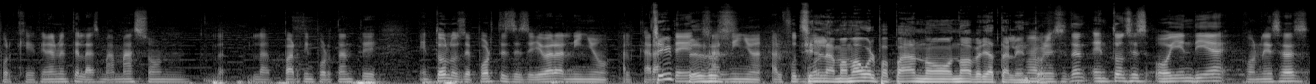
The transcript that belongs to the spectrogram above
porque finalmente las mamás son la, la parte importante en todos los deportes, desde llevar al niño al karate, eso al niño al fútbol. Sin la mamá o el papá no, no habría No talento. habría Entonces, hoy en día, con esas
